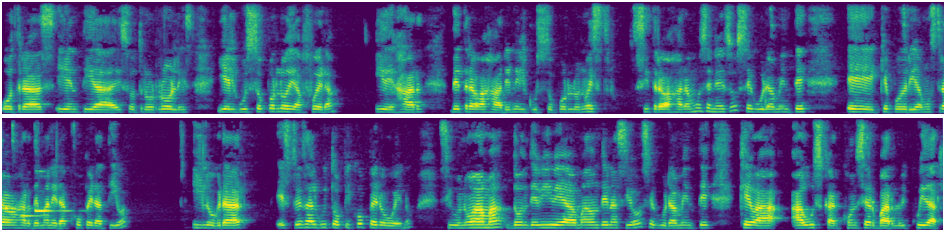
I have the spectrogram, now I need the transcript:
otras identidades, otros roles y el gusto por lo de afuera y dejar de trabajar en el gusto por lo nuestro. Si trabajáramos en eso, seguramente eh, que podríamos trabajar de manera cooperativa y lograr esto es algo utópico, pero bueno, si uno ama donde vive, ama donde nació, seguramente que va a buscar conservarlo y cuidarlo.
